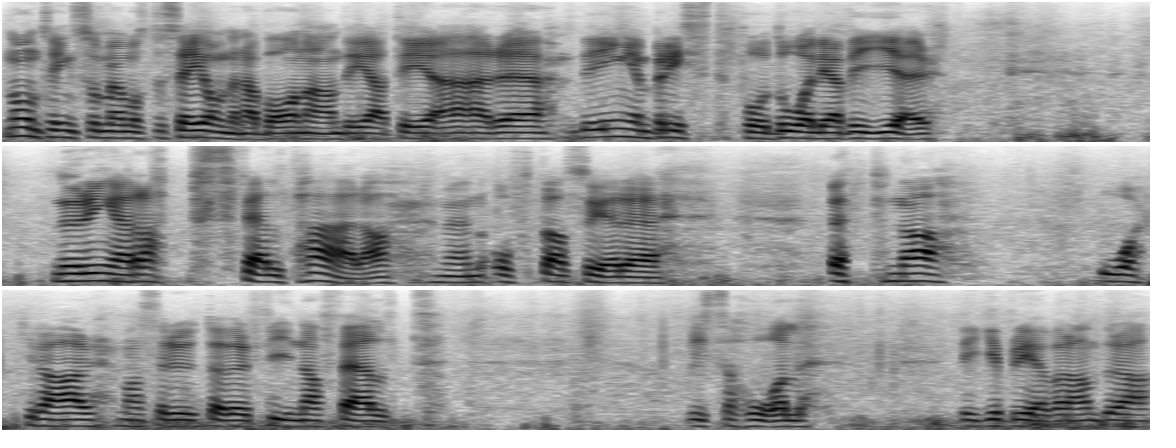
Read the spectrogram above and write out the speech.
någonting som jag måste säga om den här banan det är att det är, det är ingen brist på dåliga vyer. Nu är det inga rapsfält här, men ofta så är det öppna åkrar, man ser ut över fina fält. Vissa hål ligger bredvid varandra.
